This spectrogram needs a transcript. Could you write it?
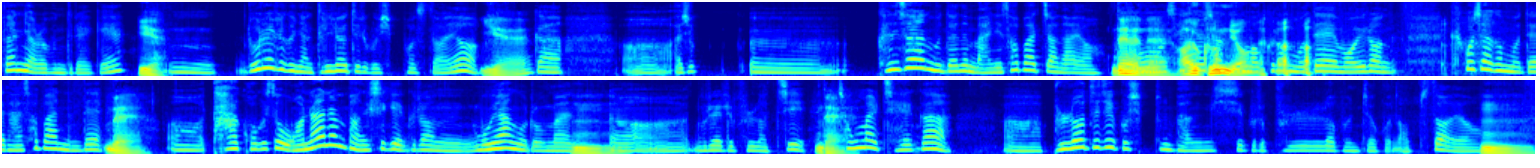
팬 여러분들에게 예. 음, 노래를 그냥 들려드리고 싶었어요. 예. 그러니까 어, 아주 음, 근사한 무대는 많이 서봤잖아요. 네, 뭐 네. 아유, 그럼요. 뭐 그런 무대, 뭐 이런 크고 작은 무대 다 서봤는데, 네. 어, 다 거기서 원하는 방식의 그런 모양으로만 음. 어, 노래를 불렀지. 네. 정말 제가 어, 불러드리고 싶은 방식으로 불러본 적은 없어요. 음.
